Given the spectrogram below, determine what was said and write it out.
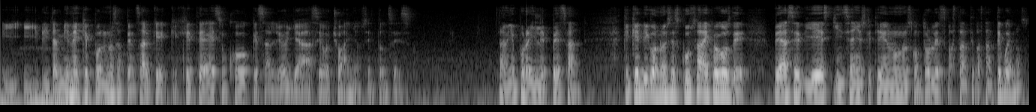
y, y, también hay que ponernos a pensar que, que, GTA es un juego que salió ya hace 8 años, entonces también por ahí le pesan. Que qué digo, no es excusa, hay juegos de de hace 10, 15 años que tienen unos controles bastante, bastante buenos,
